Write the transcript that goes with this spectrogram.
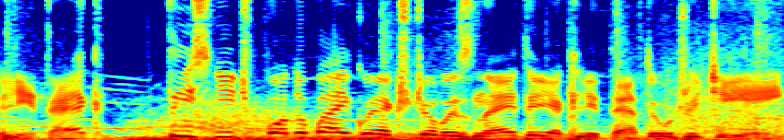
Літак? Тисніть вподобайку, якщо ви знаєте, як літати у GTA.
